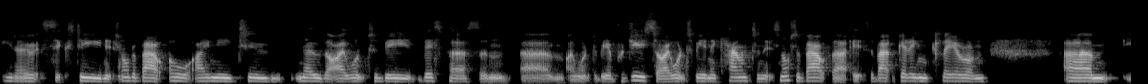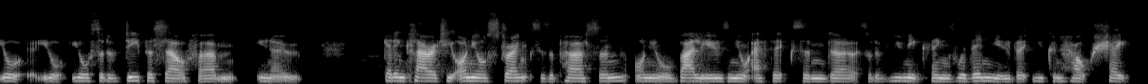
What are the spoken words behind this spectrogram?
you know, at 16, it's not about, oh, I need to know that I want to be this person. Um, I want to be a producer. I want to be an accountant. It's not about that. It's about getting clear on um, your your your sort of deeper self. Um, you know, getting clarity on your strengths as a person, on your values and your ethics, and uh, sort of unique things within you that you can help shape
